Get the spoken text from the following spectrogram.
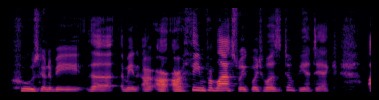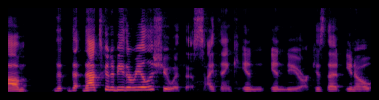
who's going to be the, I mean, our, our, our theme from last week, which was don't be a dick. Um, th- th- that's going to be the real issue with this i think in in new york is that you know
